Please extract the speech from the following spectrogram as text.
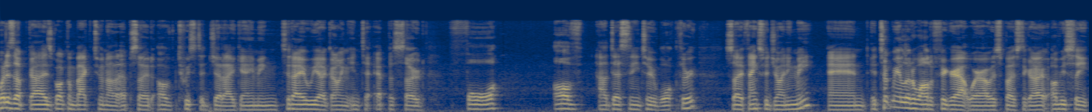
What is up guys, welcome back to another episode of Twisted Jedi Gaming. Today we are going into episode 4 of our Destiny 2 walkthrough. So thanks for joining me, and it took me a little while to figure out where I was supposed to go. Obviously,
